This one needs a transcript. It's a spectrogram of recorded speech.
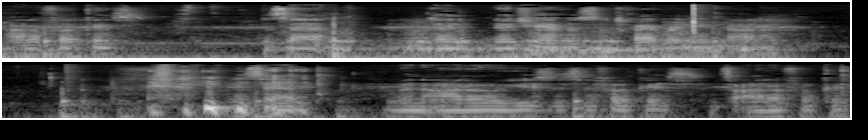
Autofocus? Is that. Don't, don't you have a subscriber named Auto? Is that when Auto uses the focus? It's autofocus?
